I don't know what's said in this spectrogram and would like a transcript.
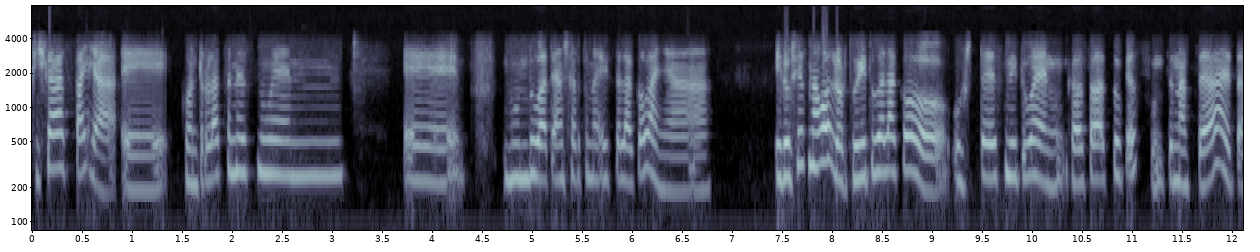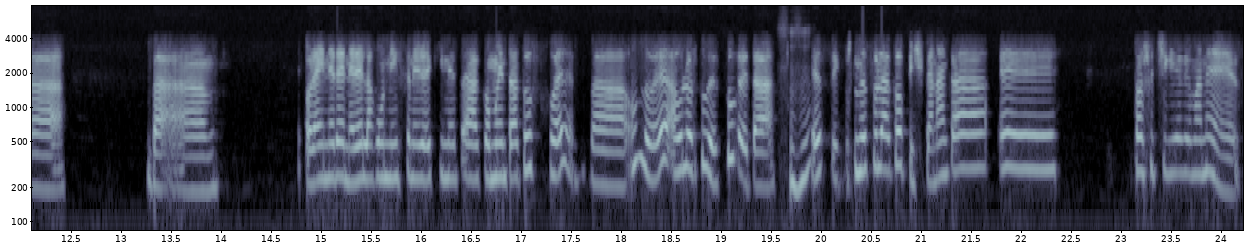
pixka bat zaila, e, kontrolatzen ez nuen e, mundu batean sartu nahi zelako, baina ilusioz nago lortu dituelako uste ez nituen gauza batzuk ez funtzionatzea, eta ba, orain ere nire lagun ingenirekin eta komentatuz, jo, eh, ba, ondo, eh, hau lortu duzu, eta Mhm. ez, ikusten duzulako pixkanaka e, pausu txikiak emanez,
